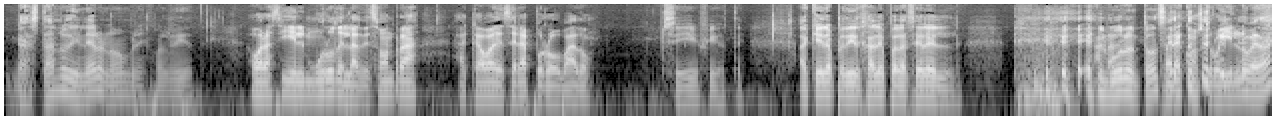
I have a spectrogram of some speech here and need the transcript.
gastando dinero, no, hombre, olvídate. ahora sí el muro de la deshonra acaba de ser aprobado. Sí, fíjate. Hay que ir a pedir jale para hacer el, el muro entonces. Para construirlo, ¿verdad?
